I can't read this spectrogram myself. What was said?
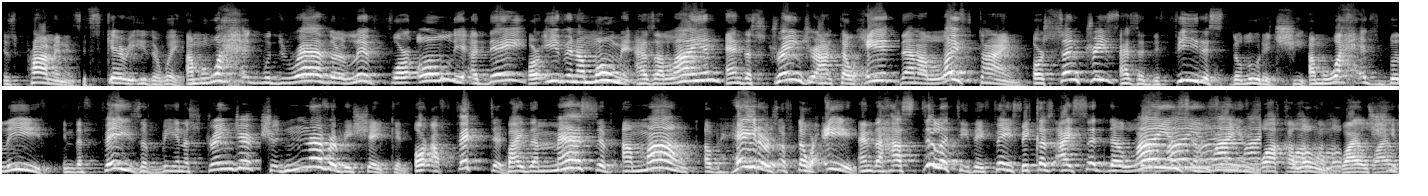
is prominence. It's scary either way. A muwahid would rather live for only a day or even a moment as a lion and a stranger on Tawheed than a lifetime or centuries as a defeatist, deluded sheep. A muwahid's belief in the phase of being a stranger should never be shaken or affected by the massive amount of haters of Tawheed and the hostility they face because I said they're lions, and lions walk alone while sheep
